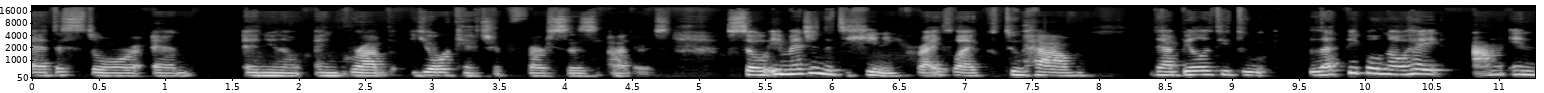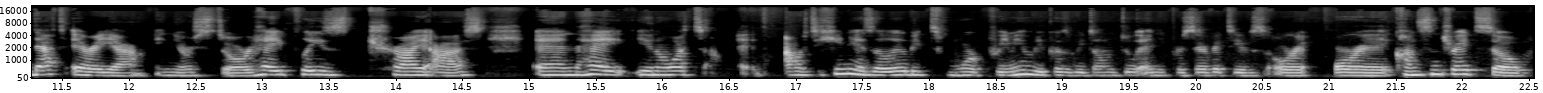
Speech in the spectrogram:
at the store and and you know and grab your ketchup versus others. So imagine the tahini right? Like to have the ability to let people know hey i'm in that area in your store. Hey please try us. And hey you know what? Our tahini is a little bit more premium because we don't do any preservatives or or a concentrate so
